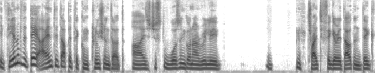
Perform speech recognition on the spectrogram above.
At the end of the day, I ended up at the conclusion that I just wasn't gonna really try to figure it out and dig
